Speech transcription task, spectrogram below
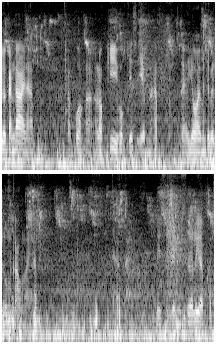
ด้วยกันได้นะครับ กับพวกล็อกกี้พวก JCM นะครับ แต่ยอยมันจะเป็นรุ่นเก่าหน่อยครับนะครับ JCM เสื้อเรียบครับ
